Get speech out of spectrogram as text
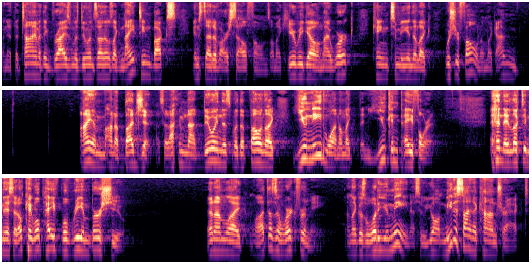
And at the time, I think Verizon was doing something that was like 19 bucks instead of our cell phones. I'm like, here we go. And my work came to me and they're like, where's your phone? I'm like, I'm I am on a budget. I said, I'm not doing this with a phone. They're like, you need one. I'm like, then you can pay for it. And they looked at me and they said, okay, we'll pay, we'll reimburse you. And I'm like, well, that doesn't work for me. And they goes, well, what do you mean? I said, well, you want me to sign a contract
